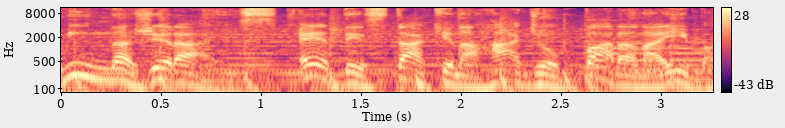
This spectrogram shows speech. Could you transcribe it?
Minas Gerais é destaque na Rádio Paranaíba.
